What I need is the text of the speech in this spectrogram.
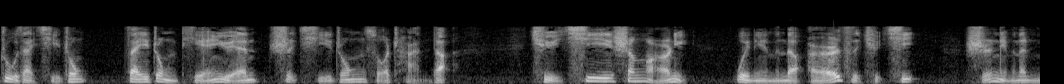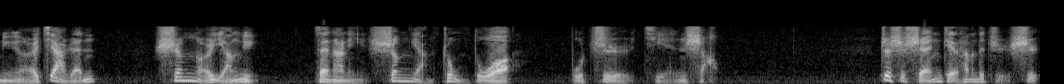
住在其中；栽种田园，是其中所产的；娶妻生儿女，为你们的儿子娶妻，使你们的女儿嫁人，生儿养女，在那里生养众多，不致减少。这是神给他们的指示。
